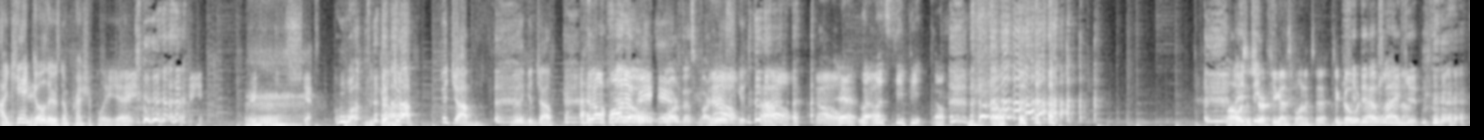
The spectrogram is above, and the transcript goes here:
I can't go. There's no pressure plate yet. three, three. Shit. What? Good job. Good job. Really good job. I don't want to be here. Warden Spartan. No, Really good job. no, no. Here, let, no. us TP. No. Well, I wasn't I sure if you guys wanted to, to go with that didn't one. like or it.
